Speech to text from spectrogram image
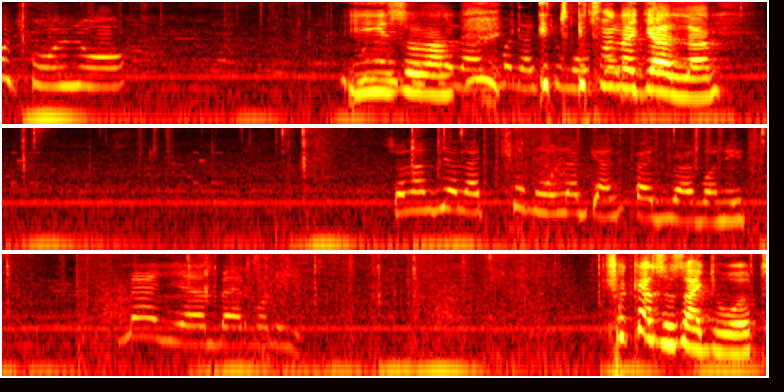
Hogy holló? Ízolán. Itt, itt van egy ellen. Szerintem gyere, egy csomó legend fegyver van itt. Mennyi ember van itt? Csak ez az egy volt.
